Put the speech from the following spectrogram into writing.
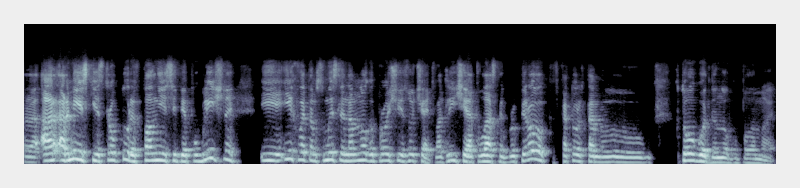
э, армейские структуры вполне себе публичны, и их в этом смысле намного проще изучать, в отличие от властных группировок, в которых там э, кто угодно ногу поломает.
